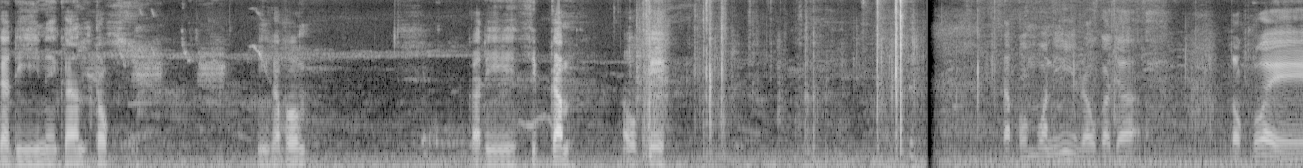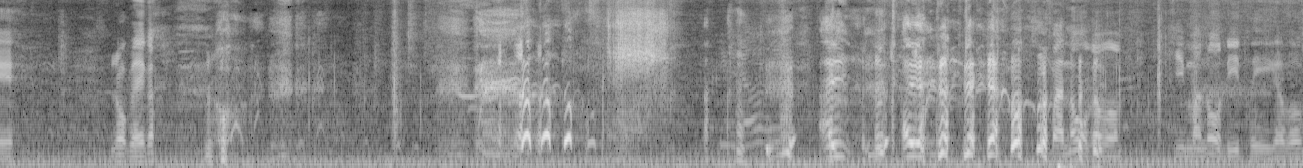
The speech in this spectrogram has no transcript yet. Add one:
กระดีในการตกนี่ครับผมกระดีสิบกรัมโอเคครับผมวันนี้เราก็จะตกด้วยโรคอะไรก็โรค ไอ้ไอ้ชิมาโน่ครับผมชิมาโน่ดีซีครับผม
